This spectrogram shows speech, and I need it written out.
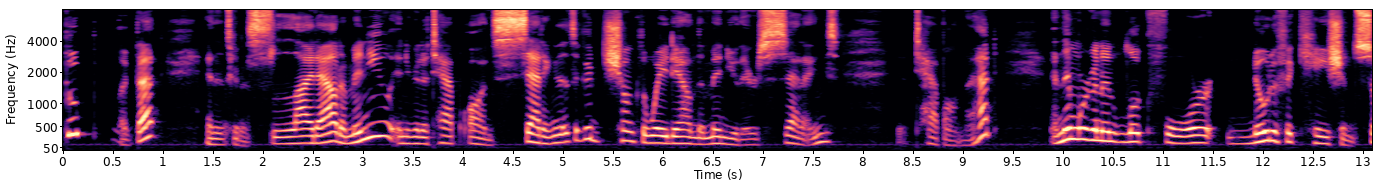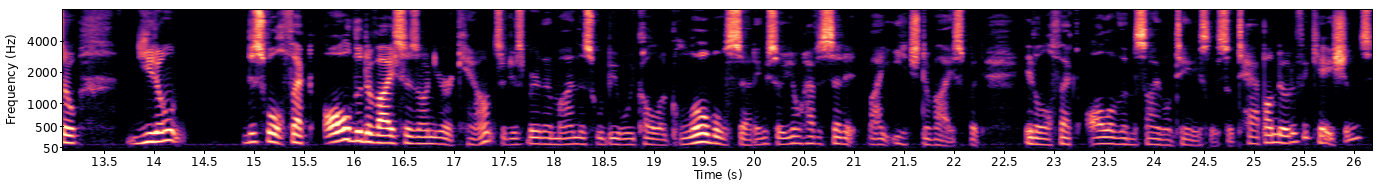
Boop, like that. And it's going to slide out a menu and you're going to tap on Settings. That's a good chunk the way down the menu. There's Settings tap on that. And then we're going to look for notifications. So you don't, this will affect all the devices on your account. So just bear that in mind. This would be what we call a global setting. So you don't have to set it by each device, but it'll affect all of them simultaneously. So tap on notifications.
